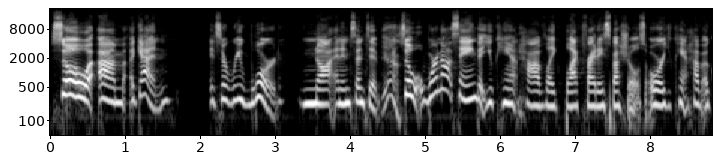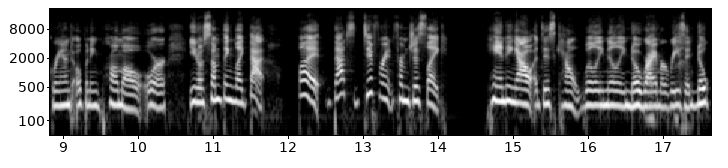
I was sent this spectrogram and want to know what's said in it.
so um again it's a reward not an incentive Yeah. so we're not saying that you can't have like black friday specials or you can't have a grand opening promo or you know something like that but that's different from just like handing out a discount willy nilly, no rhyme or reason, no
